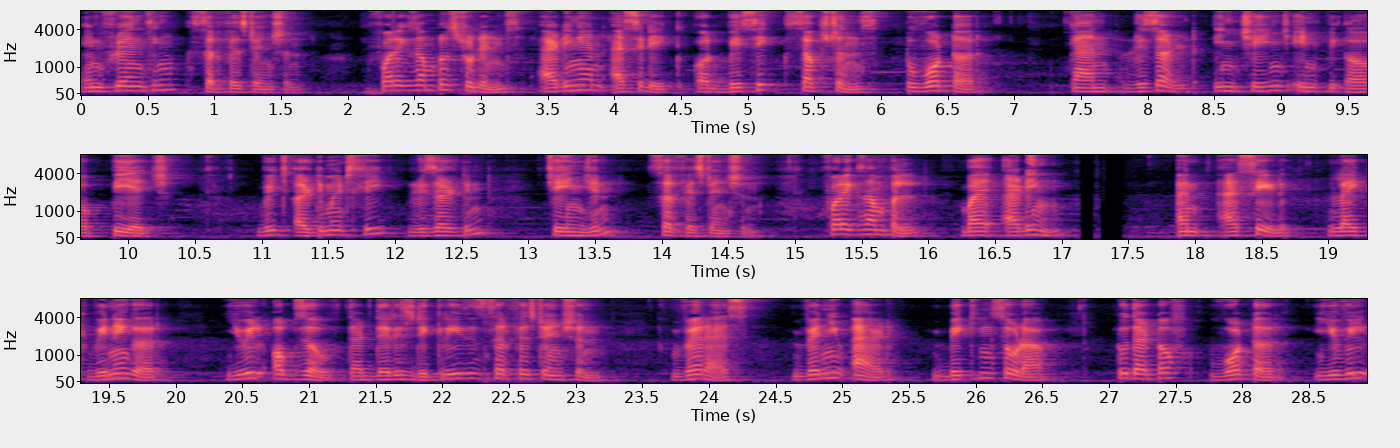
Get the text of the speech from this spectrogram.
influencing surface tension. For example students adding an acidic or basic substance to water can result in change in uh, pH which ultimately result in change in surface tension. For example, by adding an acid like vinegar, you will observe that there is decrease in surface tension whereas when you add baking soda to that of water, you will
